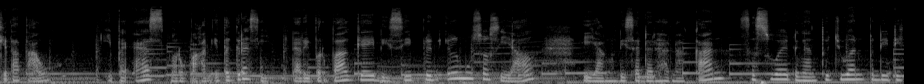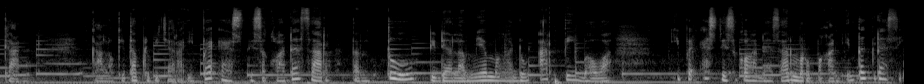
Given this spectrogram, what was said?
Kita tahu IPS merupakan integrasi dari berbagai disiplin ilmu sosial yang disederhanakan sesuai dengan tujuan pendidikan. Kalau kita berbicara IPS di sekolah dasar, tentu di dalamnya mengandung arti bahwa IPS di sekolah dasar merupakan integrasi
